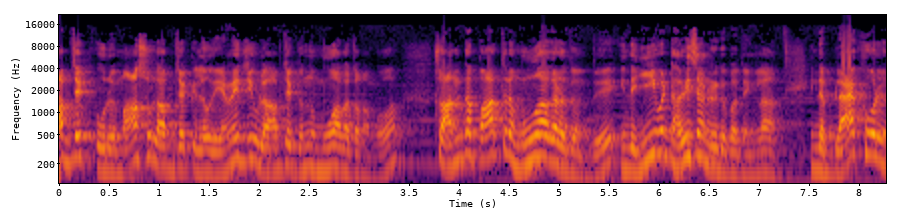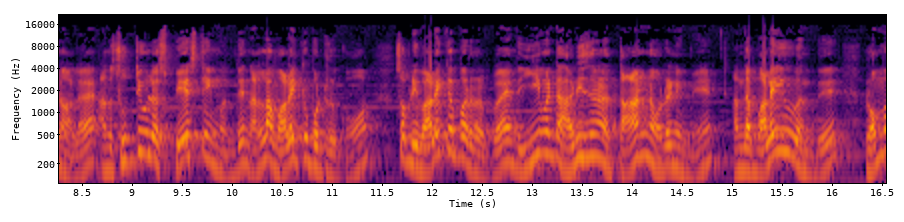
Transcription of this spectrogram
ஆப்ஜெக்ட் ஒரு மாசூல் ஆப்ஜெக்ட் இல்லை ஒரு எனர்ஜி உள்ள ஆப்ஜெக்ட் வந்து மூவ் ஆக தொடங்கும். ஸோ அந்த பாத்தில் மூவ் ஆகிறது வந்து இந்த ஈவெண்ட் ஹரிசன் இருக்குது பார்த்தீங்களா? இந்த பிளாக் ஹோல்னால அந்த சுற்றி உள்ள ஸ்பேஸ் டைம் வந்து நல்லா வளைக்கப்பட்டிருக்கும். ஸோ அப்படி வளைக்கப்படுறப்ப இந்த ஈவெண்ட் ஹரிசனை தாண்டின உடனேயுமே அந்த வளைவு வந்து ரொம்ப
